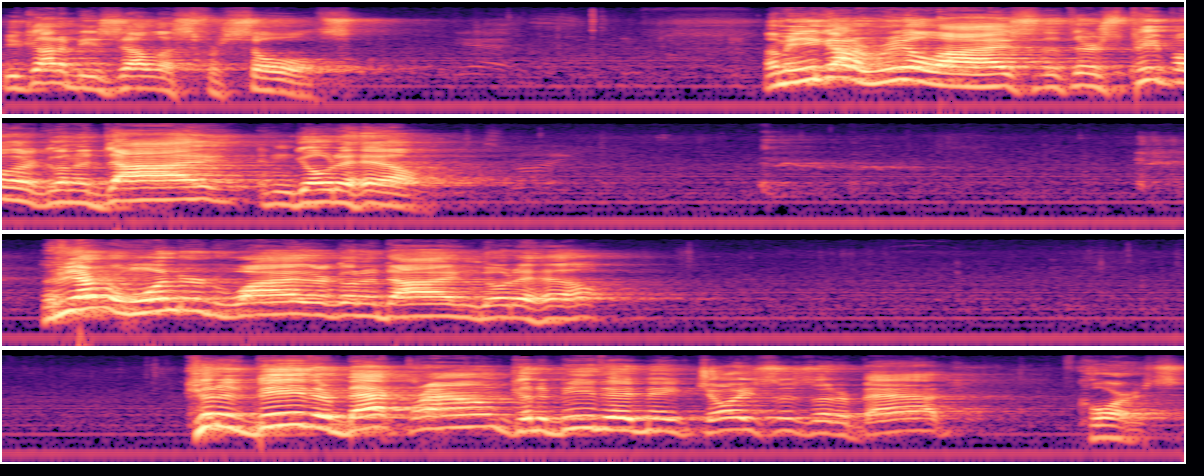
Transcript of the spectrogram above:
you got to be zealous for souls. I mean, you got to realize that there's people that are going to die and go to hell. Have you ever wondered why they're going to die and go to hell? Could it be their background? Could it be they make choices that are bad? Of course.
